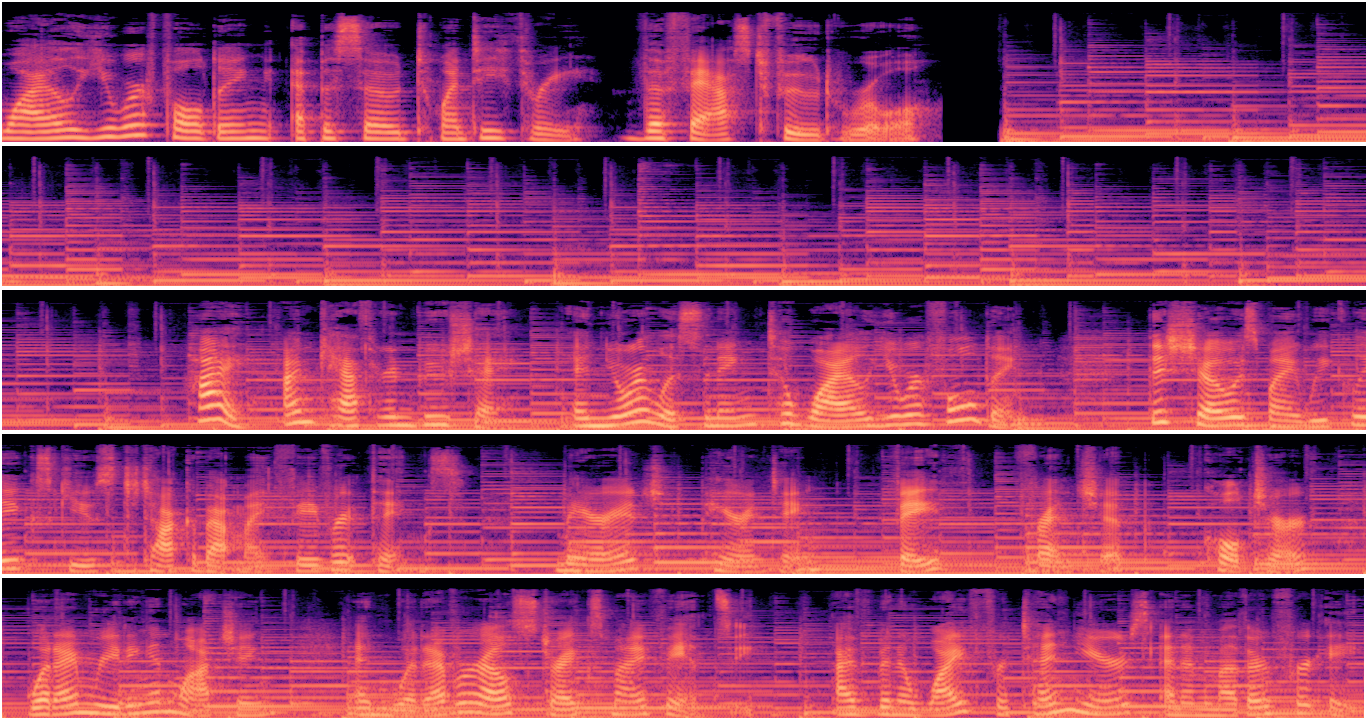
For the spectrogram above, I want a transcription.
While You Were Folding, Episode 23 The Fast Food Rule. Hi, I'm Catherine Boucher, and you're listening to While You Were Folding. This show is my weekly excuse to talk about my favorite things marriage, parenting, faith, friendship, culture, what I'm reading and watching, and whatever else strikes my fancy. I've been a wife for 10 years and a mother for 8.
